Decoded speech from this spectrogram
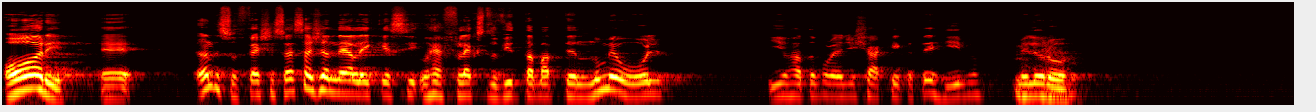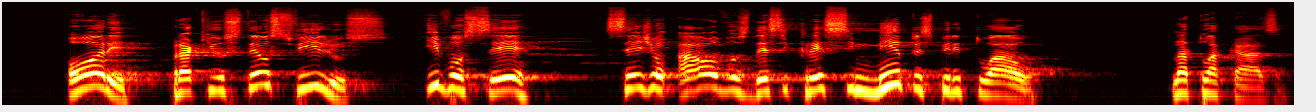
Ore. É, Anderson, fecha só essa janela aí que esse, o reflexo do vidro está batendo no meu olho. E eu já estou com problema de enxaqueca terrível. Melhorou. Ore para que os teus filhos e você sejam alvos desse crescimento espiritual na tua casa.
